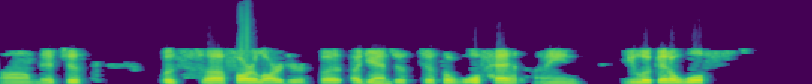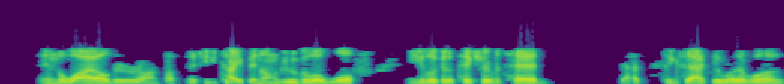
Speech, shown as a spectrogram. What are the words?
Um, it just was, uh, far larger. But again, just, just a wolf head. I mean, you look at a wolf in the wild or on, if you type in on Google a wolf, you look at a picture of its head, that's exactly what it was.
